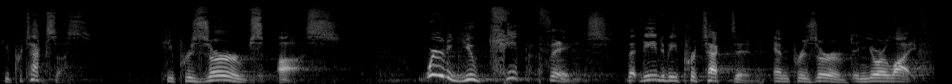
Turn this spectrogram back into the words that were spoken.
He protects us, He preserves us. Where do you keep things that need to be protected and preserved in your life?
